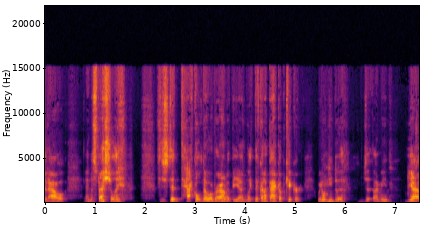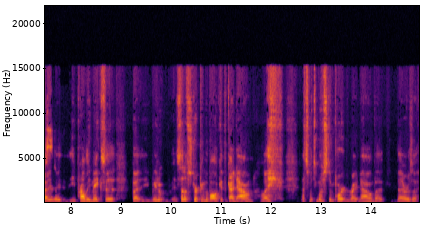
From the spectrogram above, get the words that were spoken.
it out, and especially they just didn't tackle Noah Brown at the end. Like they've got a backup kicker. We don't need to. I mean, yeah, just- he probably makes it, but we don't. Instead of stripping the ball, get the guy down. Like that's what's most important right now. But there was a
